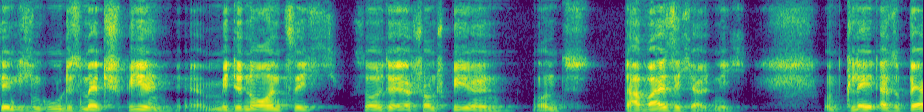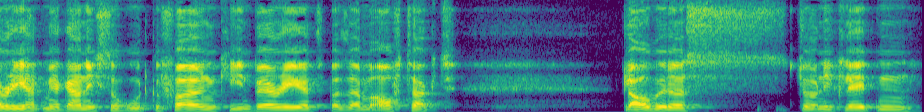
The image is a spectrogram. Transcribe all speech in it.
denke ich, ein gutes Match spielen. Mitte 90 sollte er schon spielen und da weiß ich halt nicht. Und Clay, also Barry hat mir gar nicht so gut gefallen, Keen Barry jetzt bei seinem Auftakt. Glaube, dass Johnny Clayton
